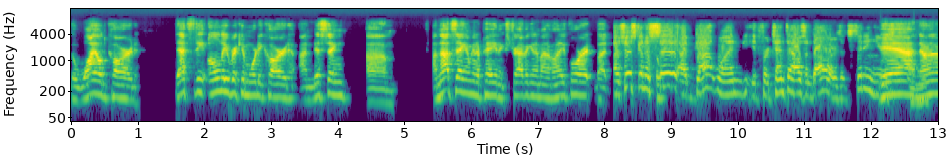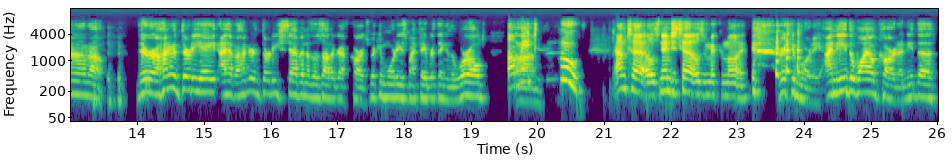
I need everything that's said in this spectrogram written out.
the wild card. That's the only Rick and Morty card I'm missing. Um, I'm not saying I'm going to pay an extravagant amount of money for it, but I was just going to say I've got one for ten thousand dollars. It's sitting here. Yeah, no, no, no, no, no. there are 138. I have 137 of those autograph cards. Rick and Morty is my favorite thing in the world. Oh, me um, too. I'm Turtles, Ninja Turtles, and Rick and Morty. Rick and Morty. I need the wild card. I need the.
